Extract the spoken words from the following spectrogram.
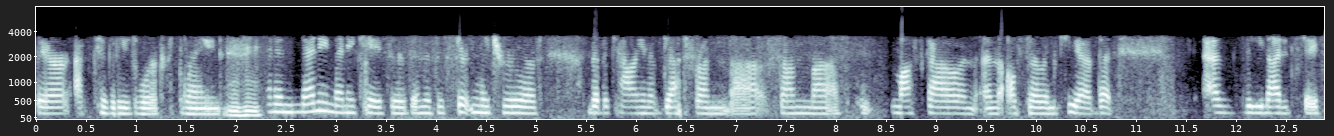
their activities were explained. Mhm. And in many many cases, and this is certainly true of the Battalion of Death from uh, from uh, Moscow and, and also in Kiev, but as the United States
